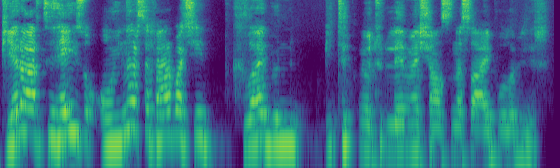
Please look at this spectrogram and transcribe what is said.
Pierre artı Hayes oynarsa Fenerbahçe Clyburn'u bir tık nötrleme şansına sahip olabilir.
